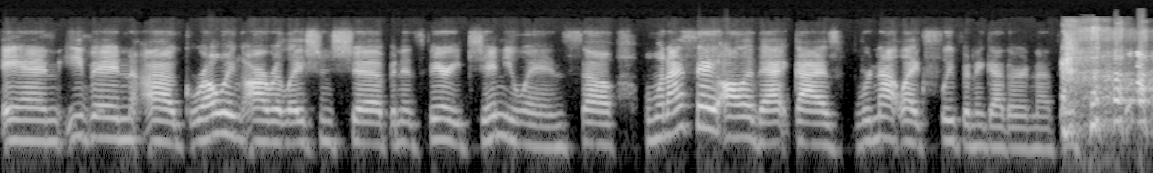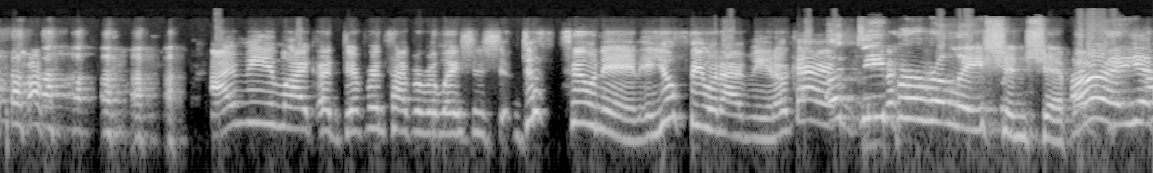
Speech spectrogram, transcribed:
and even uh, growing our relationship and it's very genuine so when i say all of that guys we're not like sleeping together or nothing I mean like a different type of relationship. Just tune in and you'll see what I mean, okay? A deeper relationship. All right, yeah,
